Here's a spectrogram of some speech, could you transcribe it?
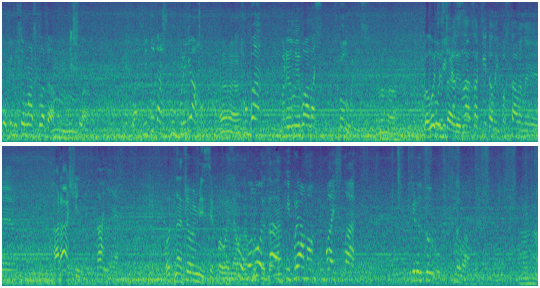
по під усіма складами пішла. пішла. І тут аж був приямок, Ага, і труба переливалась в колодязь. ага. Колодязь далі. зараз закидали і поставили гараж і здання. От на цьому місці повинна Ну, вона бути, колодка да? і прямо труба йшла через дорогу, зливала. Ага.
